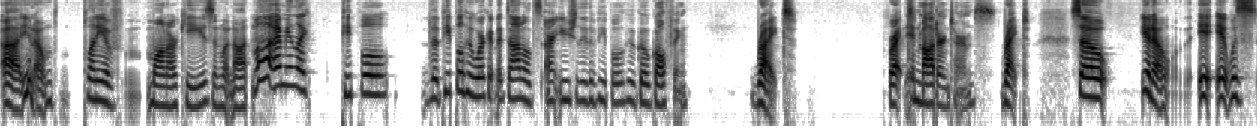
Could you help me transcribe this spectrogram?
Uh, you know, plenty of monarchies and whatnot. Well, I mean, like people, the people who work at McDonald's aren't usually the people who go golfing Right. Right. in modern terms. Right. So, you know, it, it was,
